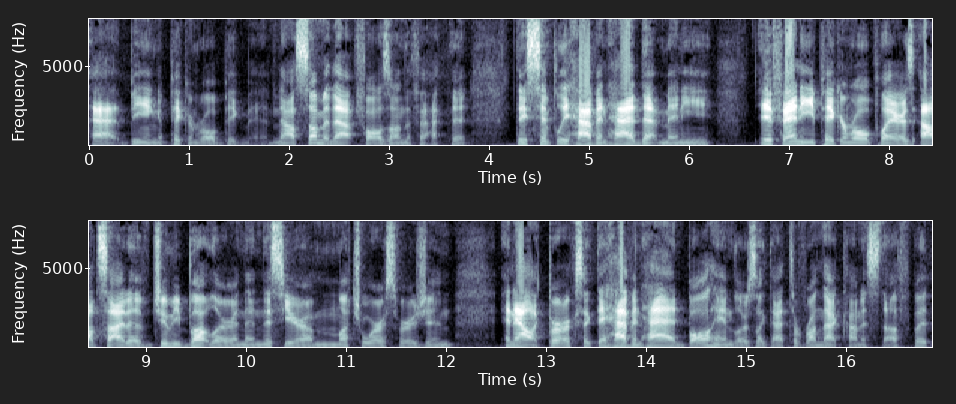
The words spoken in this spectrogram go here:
at being a pick and roll big man. Now, some of that falls on the fact that they simply haven't had that many, if any, pick and roll players outside of Jimmy Butler, and then this year a much worse version, and Alec Burks. Like they haven't had ball handlers like that to run that kind of stuff. But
